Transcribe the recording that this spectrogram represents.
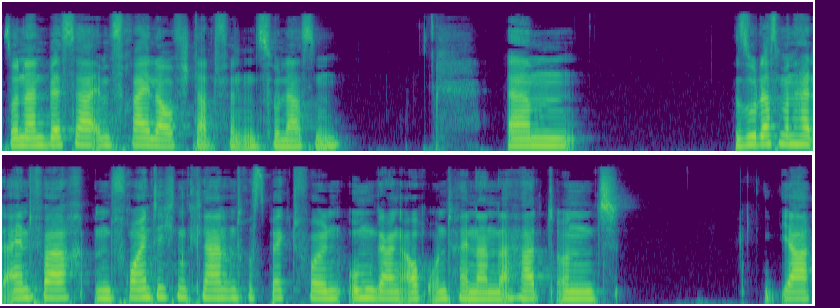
sondern besser im Freilauf stattfinden zu lassen. Ähm, so dass man halt einfach einen freundlichen, klaren und respektvollen Umgang auch untereinander hat und ja,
